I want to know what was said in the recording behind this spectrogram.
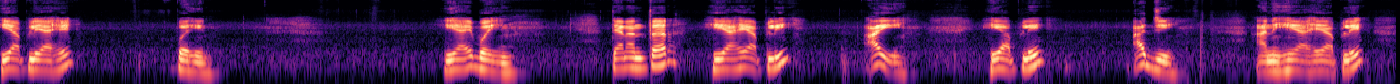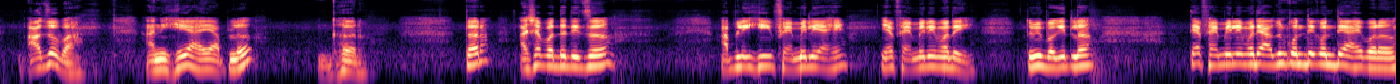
ही आपली आहे बहीण. ही आहे बहीण. त्यानंतर ही आहे आपली आई. ही आपली आजी. आणि हे आहे आपले आजोबा. आणि हे आहे आपलं घर. तर अशा पद्धतीचं आपली ही फॅमिली आहे. या फॅमिलीमध्ये तुम्ही बघितलं त्या फॅमिलीमध्ये अजून कोणते कोणते आहे बरं?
